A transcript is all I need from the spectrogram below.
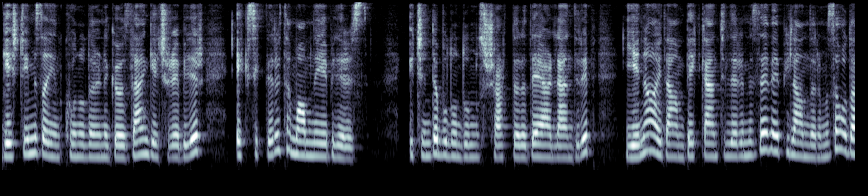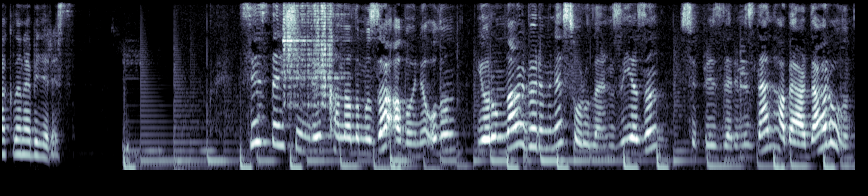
geçtiğimiz ayın konularını gözden geçirebilir, eksikleri tamamlayabiliriz. İçinde bulunduğumuz şartları değerlendirip yeni aydan beklentilerimize ve planlarımıza odaklanabiliriz. Siz de şimdi kanalımıza abone olun, yorumlar bölümüne sorularınızı yazın, sürprizlerimizden haberdar olun.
